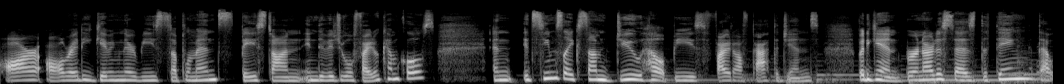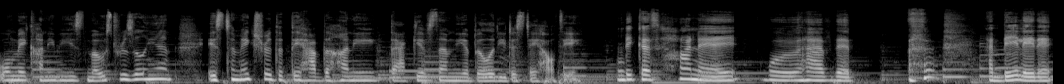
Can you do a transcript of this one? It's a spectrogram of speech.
are already giving their bees supplements based on individual phytochemicals. And it seems like some do help bees fight off pathogens. But again, Bernarda says the thing that will make honeybees most resilient is to make sure that they have the honey that gives them the ability to stay healthy. Because honey will have the ability,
